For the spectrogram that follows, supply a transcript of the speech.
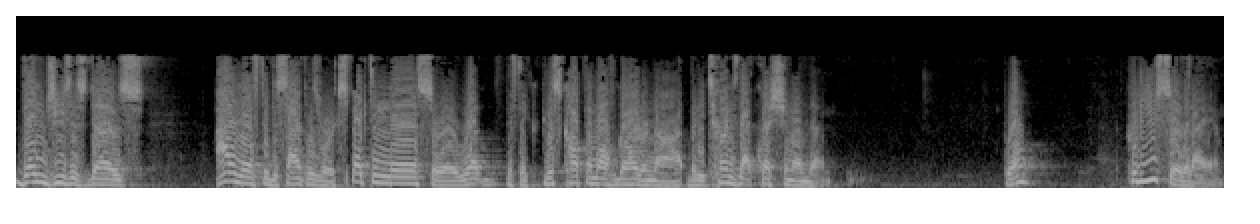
Then Jesus does I don't know if the disciples were expecting this or what, if they, this caught them off guard or not, but he turns that question on them. Well, who do you say that I am?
